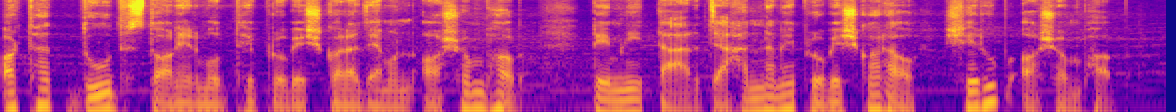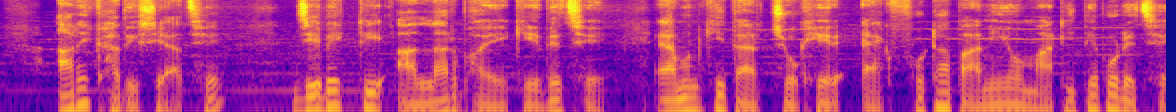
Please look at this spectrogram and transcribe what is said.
অর্থাৎ দুধ স্তনের মধ্যে প্রবেশ করা যেমন অসম্ভব, তেমনি তার জাহান্নামে প্রবেশ করাও সেরূপ অসম্ভব। আরেক হাদিসে আছে যে ব্যক্তি আল্লাহর ভয়ে কেঁদেছে, এমনকি তার চোখের এক ফোঁটা পানিও মাটিতে পড়েছে,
